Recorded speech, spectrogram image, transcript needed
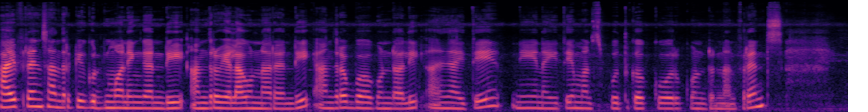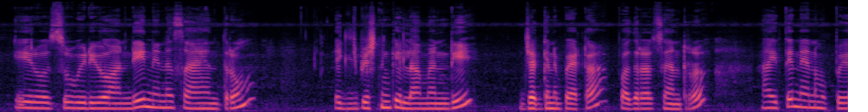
హాయ్ ఫ్రెండ్స్ అందరికీ గుడ్ మార్నింగ్ అండి. అందరూ ఎలా ఉన్నారండి? అందరూ బాగుండాలి అని అయితే నేనైతే మనస్ఫూర్తిగా కోరుకుంటున్నాను ఫ్రెండ్స్. ఈరోజు వీడియో అండి నిన్న సాయంత్రం ఎగ్జిబిషన్కి వెళ్ళామండి జగ్గనపేట పదరా సెంటర్. అయితే నేను ముప్పై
